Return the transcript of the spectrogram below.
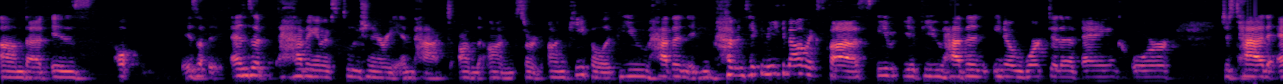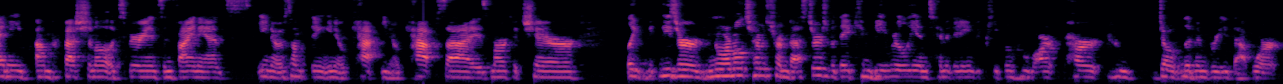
um, that is is ends up having an exclusionary impact on on certain on people if you haven't if you haven't taken an economics class if you haven't you know worked at a bank or just had any um, professional experience in finance you know something you know cap you know cap size market share like these are normal terms for investors, but they can be really intimidating to people who aren't part, who don't live and breathe that work.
